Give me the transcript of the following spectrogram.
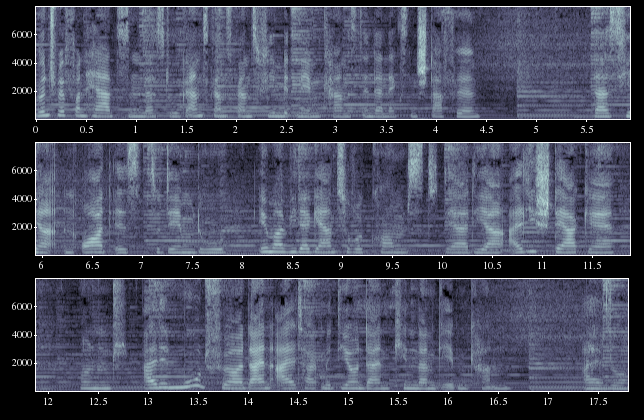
wünsche mir von Herzen, dass du ganz, ganz, ganz viel mitnehmen kannst in der nächsten Staffel. Dass hier ein Ort ist, zu dem du immer wieder gern zurückkommst, der dir all die Stärke und all den Mut für deinen Alltag mit dir und deinen Kindern geben kann. Also,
